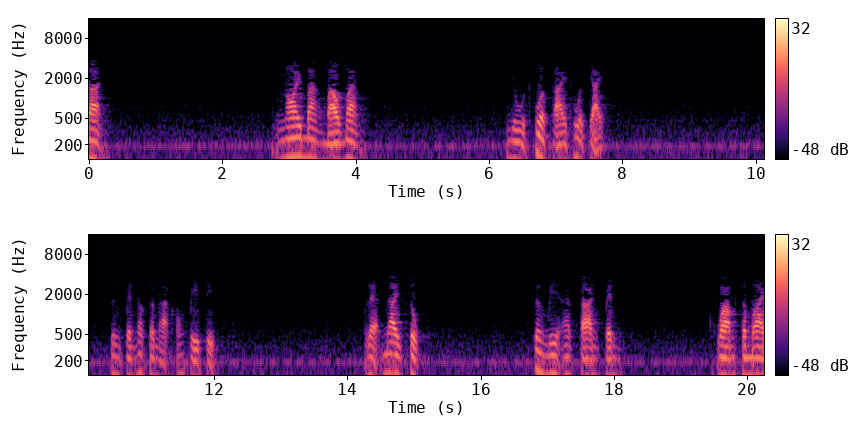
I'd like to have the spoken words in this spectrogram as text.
ซ่านน้อยบ้างเบาบ้าง อยู่ทั่วกายทั่วใจ ซึ่งเป็นลักษณะของปีติ และได้สุข ซึ่งมีอาการเป็นความสบาย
